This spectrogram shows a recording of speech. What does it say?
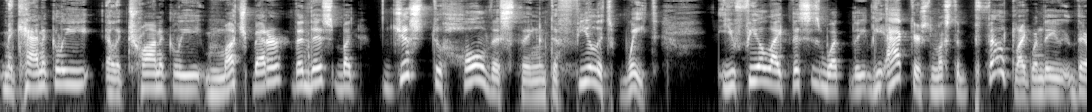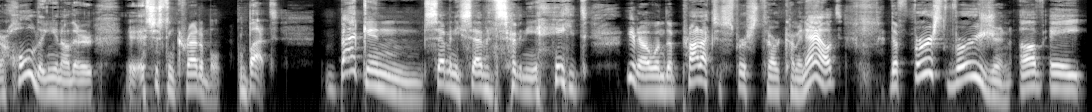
mechanically, electronically much better than this, but just to hold this thing and to feel its weight, you feel like this is what the, the actors must have felt like when they, they're holding, you know, they're, it's just incredible. But back in 77, 78, you know, when the products first start coming out, the first version of a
